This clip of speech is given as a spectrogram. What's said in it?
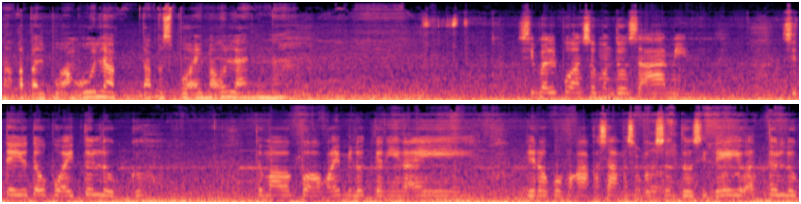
Makapal po ang ulap. Tapos po ay maulan. Si Val po ang sumundo sa amin. Si Teo daw po ay tulog. Tumawag po ako kay Milot kanina ay di raw po makakasama sa pagsundo si Teo at tulog.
